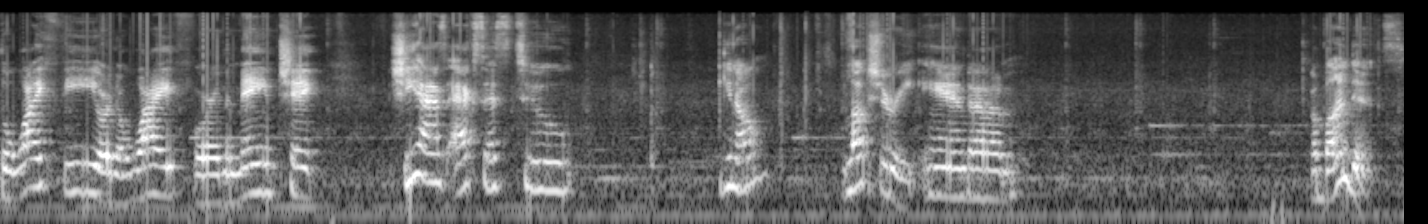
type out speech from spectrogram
the wifey or the wife or the main chick. She has access to you know, luxury and um, abundance.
